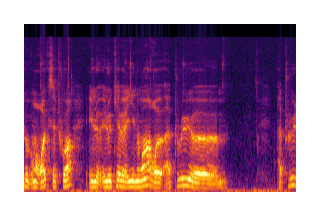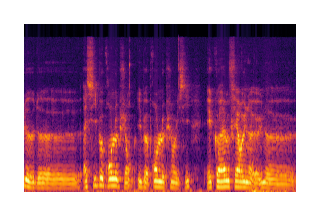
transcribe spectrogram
le, grand rock cette fois, et le, cavalier noir euh, a plus, a plus de, de... Ah si, il peut prendre le pion, il peut prendre le pion ici, et quand même faire une,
